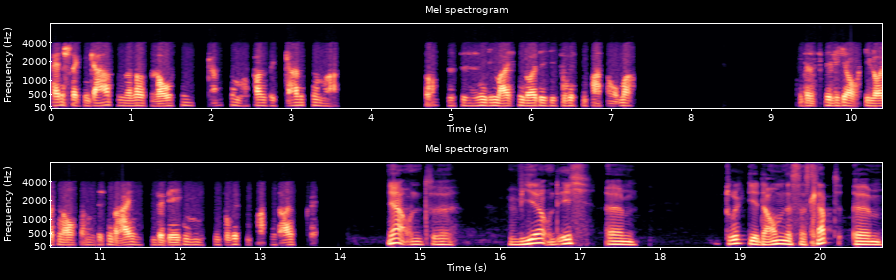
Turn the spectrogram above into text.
Rennstrecken Gas und dann das draußen ganz normal, fahren sie ganz normal. So, das sind die meisten Leute, die Touristenfahrten auch machen. Und das will ich auch die Leuten auch ein bisschen rein bewegen, in Touristenfahrten reinzukriegen. Ja, und äh, wir und ich ähm, drückt dir Daumen, dass das klappt. Ähm,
